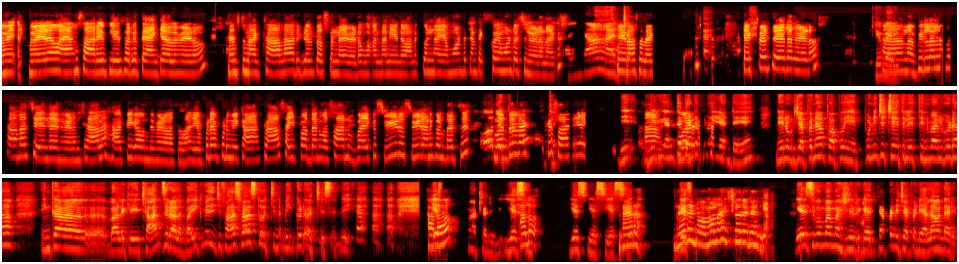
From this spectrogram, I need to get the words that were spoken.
Madam I'm sorry please for thank you madam next నాకు చాలా result వస్తున్నాయి madam మొన్న నేను అనుకున్న amount కంటే ఎక్కువ amount వచ్చింది మేడం నాకు నేను అసలు ఎక్స్పెక్ట్ చేయలేదు మేడం వెరీ నా పిల్లల్లో కూడా చాలా చేంజ్ అయింది మేడం చాలా హ్యాపీగా ఉంది మేడం అసలు ఎప్పుడెప్పుడు మీకు ఆ క్లాస్ అయిపోద్దని మా సార్ బైక్ స్పీడ్ స్పీడ్ అనుకుంటచ్చు మధ్యలో ఒకసారి ఎంత బటర్‌ఫ్లై అంటే నేను ఒకటి చెప్పనా? పాపం ఎప్పటి నుంచో చేతులు ఎత్తిన వాళ్ళు కూడా ఇంకా వాళ్ళకి ఛాన్స్ రాలే. బైక్ మీద నుంచి ఫాస్ట్ ఫాస్ట్‌గా వచ్చిన మీకు కూడా వచ్చేసింది. హలో. మాట్లాడండి. Yes. Hello yes. Yes. Yes. Yes. Madam yes. నేనండి యెస్. ఉమా మహేశ్వరి గారు చెప్పండి. చెప్పండి. ఎలా ఉన్నారు?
